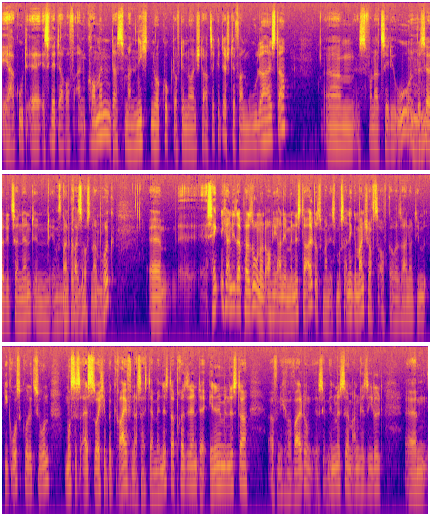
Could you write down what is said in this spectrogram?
Ja gut, äh, es wird darauf ankommen, dass man nicht nur guckt auf den neuen Staatssekretär, Stefan Muhle heißt er, ähm, ist von der CDU und mhm. bisher Dezernent in, im Osnabrück, Landkreis ne? Osnabrück. Mhm. Ähm, es hängt nicht an dieser Person und auch nicht an dem Minister Altusmann. Es muss eine Gemeinschaftsaufgabe sein und die, die, Große Koalition muss es als solche begreifen. Das heißt, der Ministerpräsident, der Innenminister, öffentliche Verwaltung ist im Innenministerium angesiedelt, ähm,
